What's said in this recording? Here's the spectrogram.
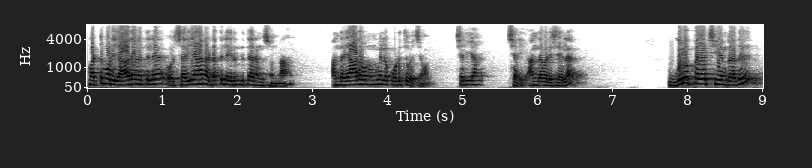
மட்டும் ஒரு யாதகத்துல ஒரு சரியான இடத்துல இருந்துட்டாருன்னு சொன்னா அந்த யாதகம் உண்மையில கொடுத்து வச்சவன். சரியா? சரி அந்த வரிசையில. குரு பயிற்சி என்றது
